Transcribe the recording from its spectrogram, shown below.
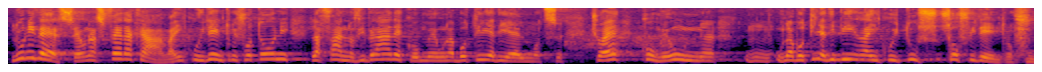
l'universo è una sfera cava in cui dentro i fotoni la fanno vibrare come una bottiglia di Helmholtz, cioè come un, una bottiglia di birra in cui tu soffi dentro fu,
